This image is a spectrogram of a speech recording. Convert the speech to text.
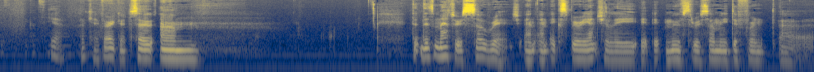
just be good to hear. Yeah. Okay. Very good. So, um, th- this metta is so rich, and and experientially, it, it moves through so many different uh,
